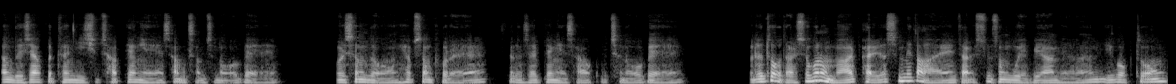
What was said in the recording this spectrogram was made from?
성당도시아파트는 24평에 3억 3천5백 월성동 협성풀에 33평에 4억 9천5백 그래도 달수구는 마을 팔렸습니다. 달수성구에 비하면 이곡동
